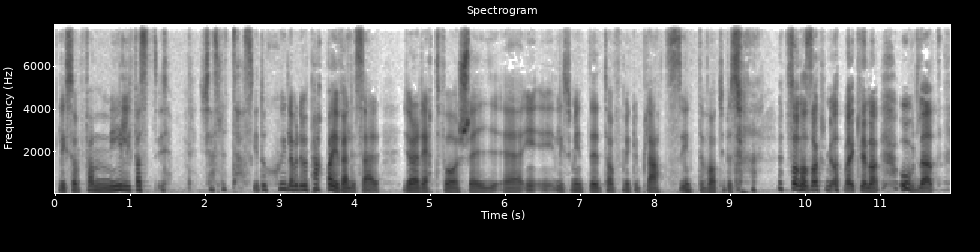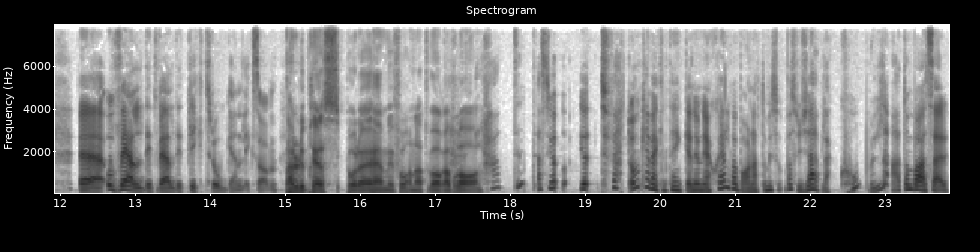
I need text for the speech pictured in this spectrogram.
liksom familj, fast det känns lite taskigt att skylla. Men pappa är ju väldigt så här, göra rätt för sig, eh, liksom inte ta för mycket plats, inte vara till besvär. Sådana saker som jag verkligen har odlat. Eh, och väldigt, väldigt plikttrogen liksom. Hade du press på dig hemifrån att vara bra? Jag hade inte, alltså jag, jag, tvärtom kan jag verkligen tänka nu när jag själv var barn att de är så, var så jävla coola. Att de bara så här,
